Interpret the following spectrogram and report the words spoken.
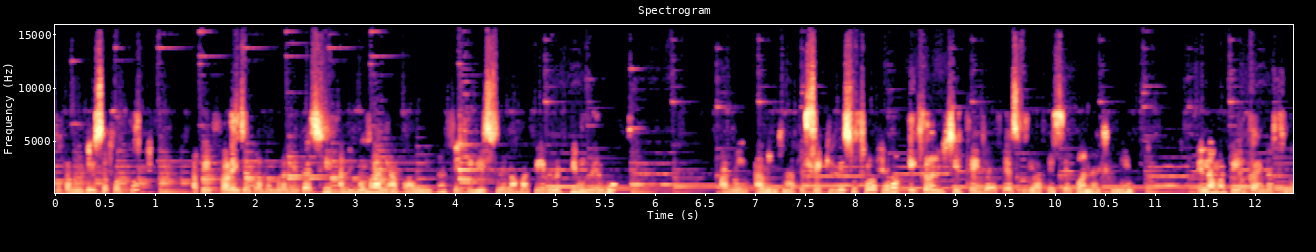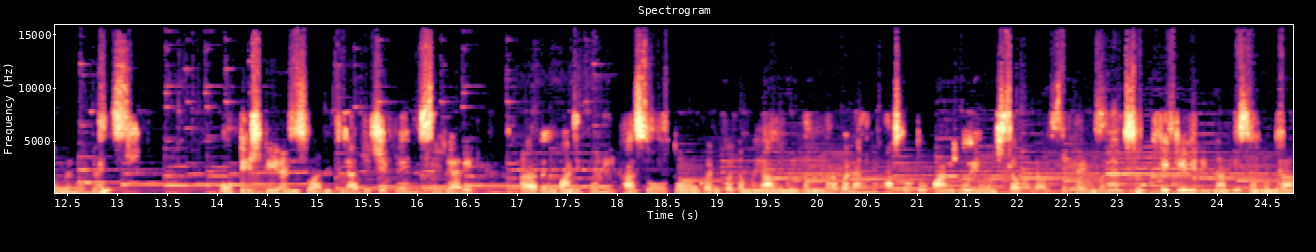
તો તમે જોઈ શકો છો આપણે ત્રણેય જેટલા મમરા લીધા છે અને મમરાને આપણે આવી રીતના શેકી લઈશું. એનામાં તેલ નથી ઉમેરવું. અને આવી રીતના આપણે શેકી લઈશું થોડા થોડા. એ ક્રન્ચી થઈ જાય ત્યાં સુધી આપણે શેકવાના છીએ એનામાં તેલ કાંઈ નથી ઉમેરવું ફ્રેન્ડ્સ બહુ ટેસ્ટી અને સ્વાદિષ્ટ લાગે છે ફ્રેન્ડ્સ જ્યારે તમે પાણીપુરી ખાશો તો ઘર પર તમે આવી રીતના મમરા બનાવીને ખાશો તો પાણીપુરીનો જ સ્વાદ આવશે ફ્રેન્ડ્સ બનાવીશું કે કેવી રીતના આપણે મમરા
